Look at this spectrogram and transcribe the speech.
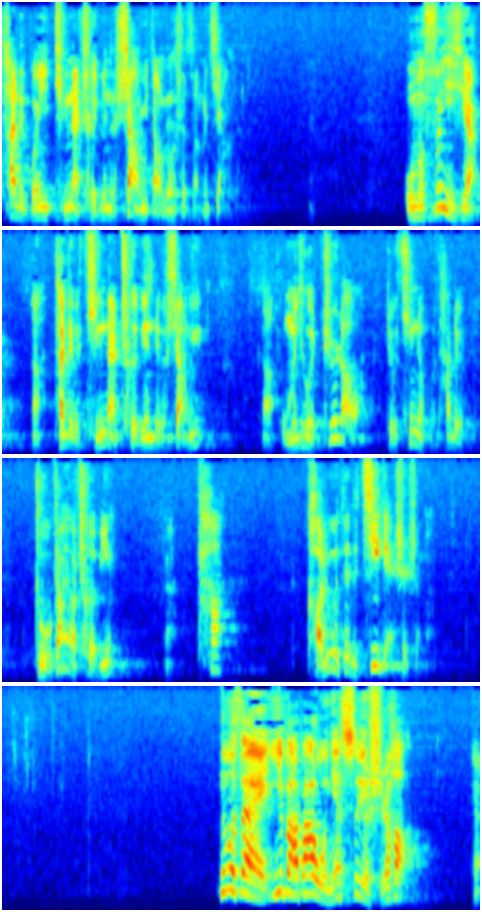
他这关于停战撤兵的上谕当中是怎么讲的？我们分析一下啊，他这个停战撤兵这个上谕，啊，我们就会知道啊，这个清政府他这个主张要撤兵啊，他考虑问题的基点是什么？那么，在一八八五年四月十号，啊，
